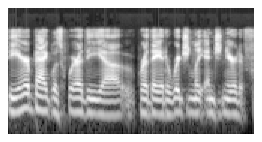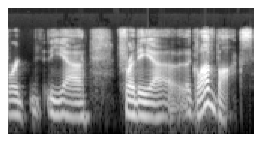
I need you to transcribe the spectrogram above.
the airbag was where the uh, where they had originally engineered it for the uh, for the, uh, the glove box.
